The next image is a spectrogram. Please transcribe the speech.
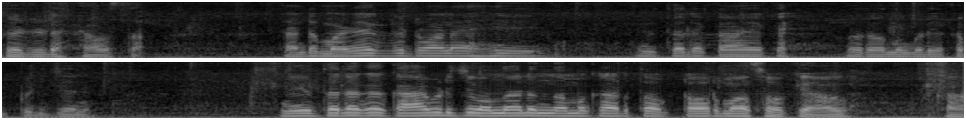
ചെടിയുടെ അവസ്ഥ. രണ്ട് മഴയൊക്കെ കിട്ടുവാണെങ്കിൽ ഈ ഇത്തല കായൊക്കെ ഓരോന്നും കൂടിയൊക്കെ പിടിച്ചേന്. ഇനി ഇത്തലൊക്കെ കാ പിടിച്ച് വന്നാലും നമുക്ക് അടുത്ത ഒക്ടോബർ മാസമൊക്കെ ആകും കാ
